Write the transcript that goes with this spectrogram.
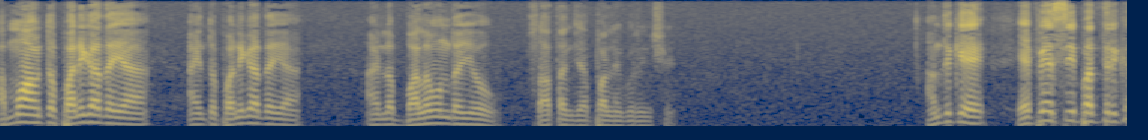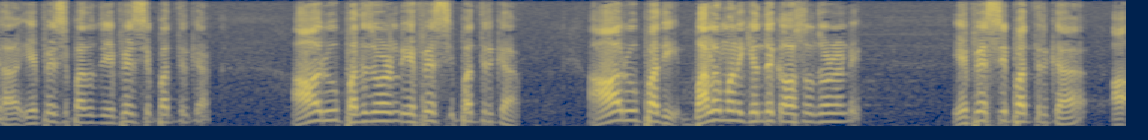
అమ్మో ఆయనతో పని కాదయ్యా ఆయనతో పని కాదయ్యా. ఆయనలో బలం ఉందయ్యో సాతాన్ చెప్పాలని గురించి. అందుకే ఎఫ్ఎస్సి పత్రిక ఎఫ్ఎస్సి పద్ధతి ఎఫ్ఎస్సి పత్రిక ఆరు పది చూడండి ఎఫ్ఎస్సి పత్రిక. ఆరు పది. బలం మనకి ఎందుకు అవసరం చూడండి? ఎఫ్ఎస్సి పత్రిక ఆ-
